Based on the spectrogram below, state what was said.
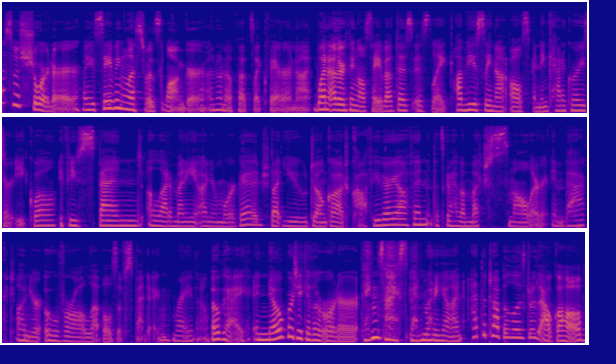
list was shorter. My saving list was longer. I don't know if that's like fair or not. One other thing I'll say about this is like obviously not all spending categories are equal. If you spend a lot of money on your mortgage, but you don't go out to coffee very often, that's gonna have a much smaller impact on your overall levels of spending, right? So, okay, in no particular order, things I spend money on at the top of the list was alcohol.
